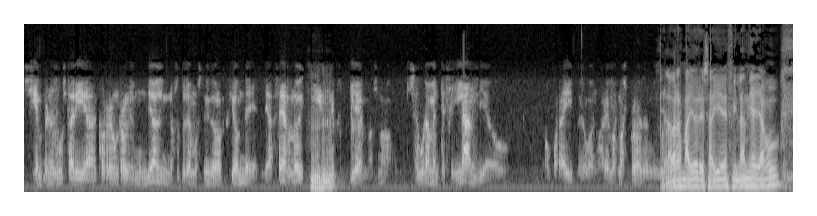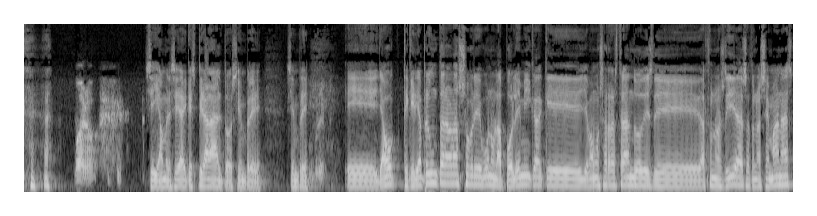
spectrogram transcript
siempre nos gustaría correr un rally del mundial y nosotros hemos tenido la opción de, de hacerlo y Ujú. repetiremos, ¿no? Seguramente Finlandia o, o por ahí, pero bueno, haremos más pruebas del mundial. Palabras mayores ahí, ¿eh? Finlandia y. Bueno, Sí, hombre, sí, hay que aspirar alto, siempre, siempre. Eh, Yago, te quería preguntar ahora sobre, bueno, la polémica que llevamos arrastrando desde hace unos días, hace unas semanas,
